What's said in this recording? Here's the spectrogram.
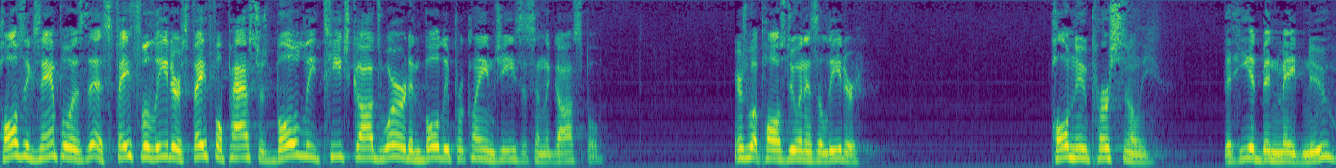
Paul's example is this faithful leaders, faithful pastors boldly teach God's word and boldly proclaim Jesus and the gospel. Here's what Paul's doing as a leader Paul knew personally that he had been made new,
